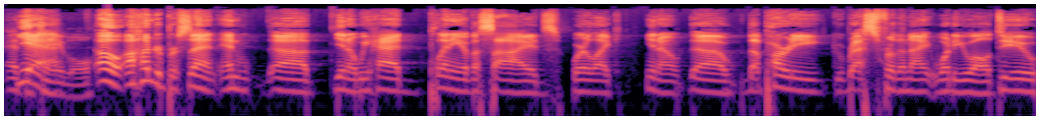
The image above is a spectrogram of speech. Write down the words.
at the yeah. table. Oh, hundred percent. And uh, you know, we had plenty of asides where, like, you know, uh, the party rests for the night. What do you all do?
